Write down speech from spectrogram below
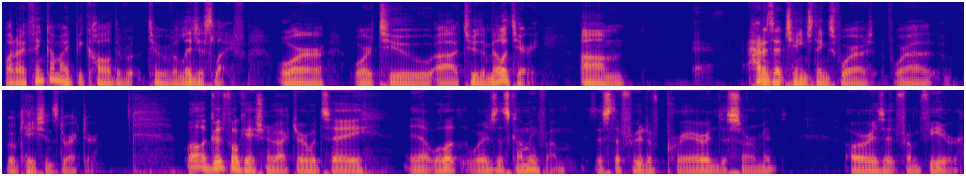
"But I think I might be called to, to a religious life, or or to uh, to the military." Um, how does that change things for a for a vocations director? Well, a good vocation director would say, you know, well, where is this coming from? Is this the fruit of prayer and discernment? or is it from fear?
